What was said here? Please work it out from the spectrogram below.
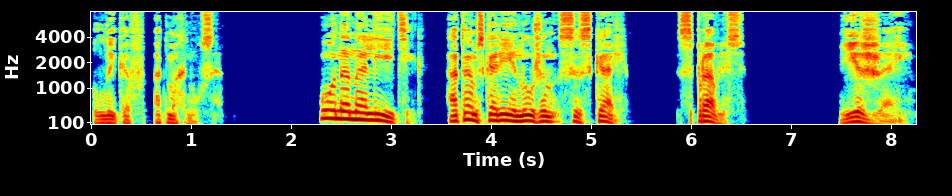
Лыков отмахнулся. Он аналитик, а там скорее нужен сыскарь. Справлюсь. Езжай.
